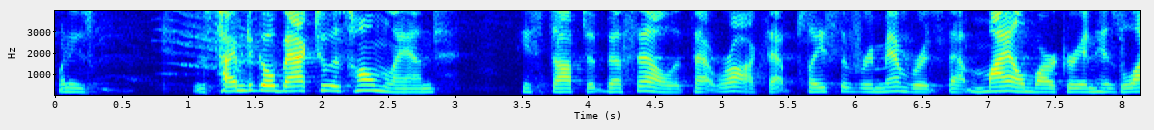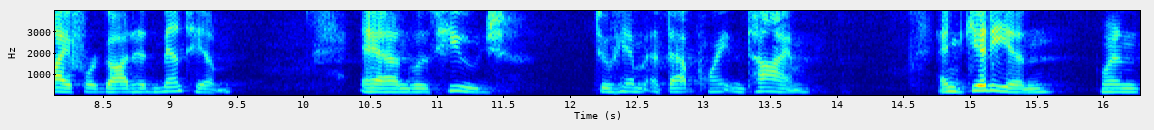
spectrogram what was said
when he was, it was time to go back to his homeland, he stopped at Bethel, at that rock, that place of remembrance, that mile marker in his life where God had meant him and was huge to him at that point in time. And Gideon, when,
